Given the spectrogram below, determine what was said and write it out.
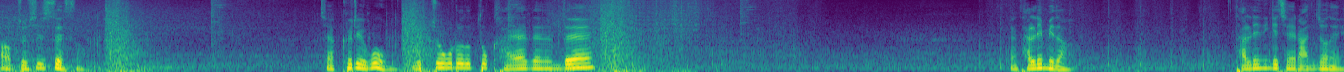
아, 좀 실수했어. 자, 그리고 이쪽으로도 또 가야 되는데 그냥 달립니다. 달리는 게 제일 안전해.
